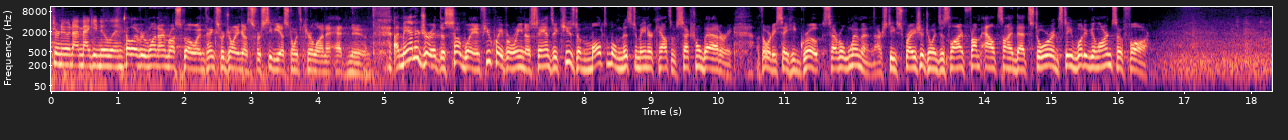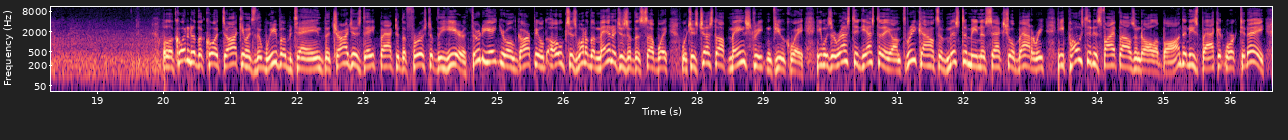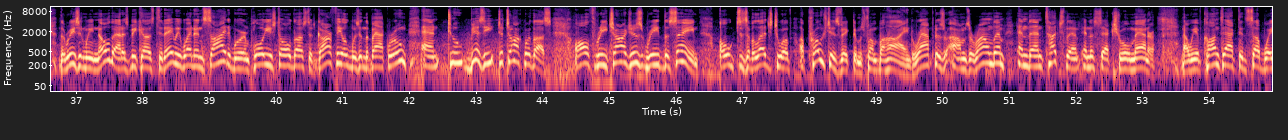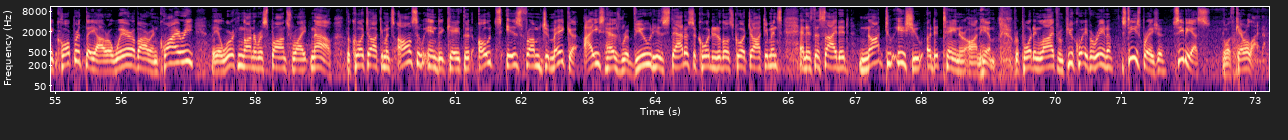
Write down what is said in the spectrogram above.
afternoon. I'm Maggie Newland. Hello, everyone. I'm Russ Bowen. Thanks for joining us for CBS North Carolina at noon. A manager at the subway in Fuquay-Varina stands accused of multiple misdemeanor counts of sexual battery. Authorities say he groped several women. Our Steve Sbraccia joins us live from outside that store. And Steve, what have you learned so far? Well, according to the court documents that we've obtained, the charges date back to the first of the year. 38-year-old Garfield Oakes is one of the managers of the subway, which is just off Main Street in Fuquay. He was arrested yesterday on three counts of misdemeanor sexual battery. He posted his $5,000 bond, and he's back at work today. The reason we know that is because today we went inside where employees told us that Garfield was in the back room and too busy to talk with us. All three charges read the same. Oakes is alleged to have approached his victims from behind, wrapped his arms around them, and then touch them in a sexual manner. Now, we have contacted Subway Corporate. They are aware of our inquiry. They are working on a response right now. The court documents also indicate that Oakes is from Jamaica. ICE has reviewed his status according to those court documents and has decided not to issue a detainer on him. Reporting live from Fuquay-Varina, Steve Sbraccia, CBS, North Carolina.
